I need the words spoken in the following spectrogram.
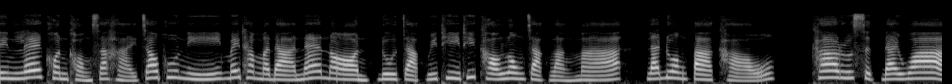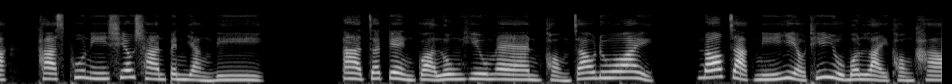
ลินเล่คนของสหายเจ้าผู้นี้ไม่ธรรมดาแน่นอน ดูจากวิธีที่เขาลงจากหลังม้า และดวงตาเขา ข้ารู้สึกได้ว่าคาสผู้นี้เชี่ยวชาญเป็นอย่างดี อาจจะเก่งกว่าลุงฮิวแมนของเจ้าด้วย นอกจากนี้เหยี่ยวที่อยู่บนไหล่ของเขา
